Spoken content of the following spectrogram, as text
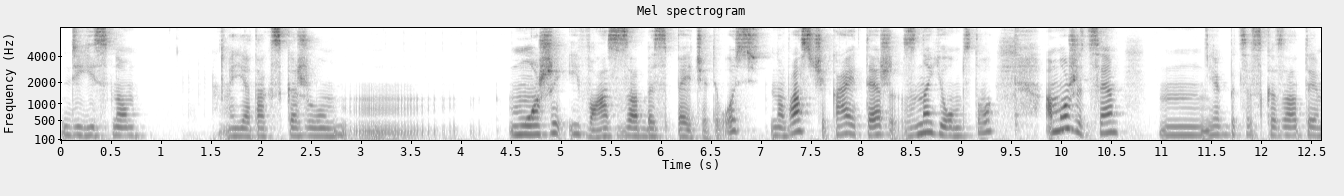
дійсно, я так скажу, може і вас забезпечити. Ось на вас чекає теж знайомство. А може, це, як би це сказати,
